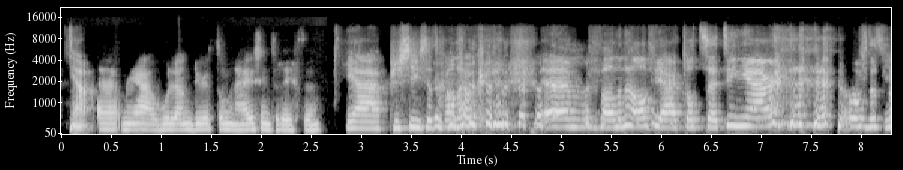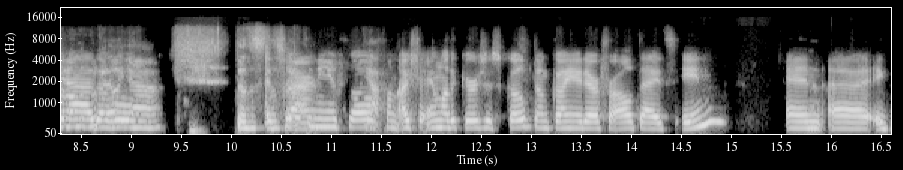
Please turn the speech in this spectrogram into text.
Ja. Uh, maar ja, hoe lang duurt het om een huis in te richten? Ja, precies. Dat kan ook um, van een half jaar tot uh, tien jaar. of dat verandert ja, wel. Ja, dat is, dat het is in ieder geval ja. van als je eenmaal de cursus koopt, dan kan je er voor altijd in. En ja. uh, ik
